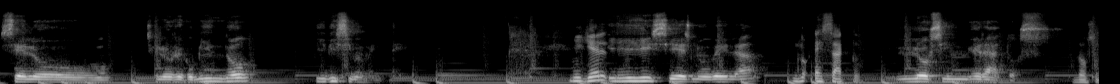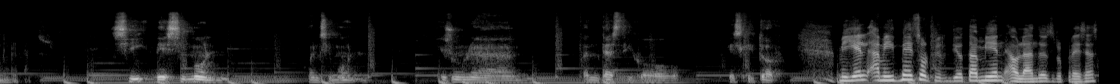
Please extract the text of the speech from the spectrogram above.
Se lo, se lo recomiendo vivísimamente. Miguel. Y si es novela. No, exacto. Los Ingratos. Los Ingratos. Sí, de Simón, Juan Simón. Es un fantástico escritor. Miguel, a mí me sorprendió también, hablando de sorpresas,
